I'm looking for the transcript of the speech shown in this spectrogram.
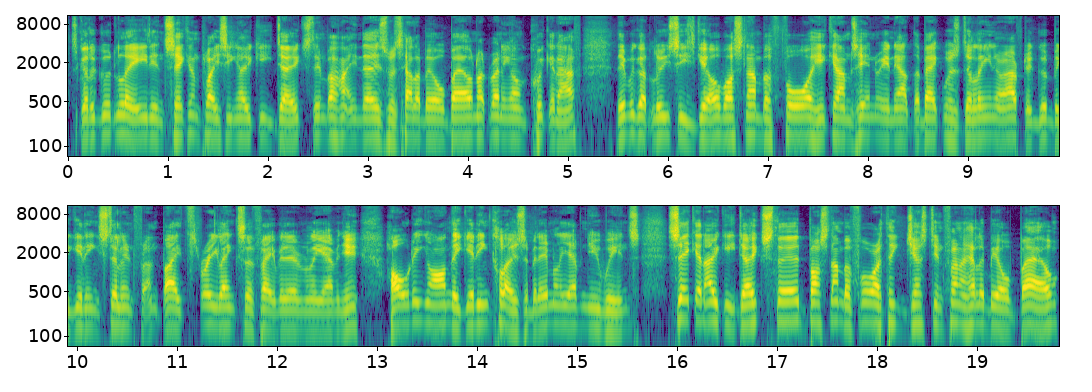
It's got a good lead in second placing Okie Dokes. Then behind those was Halibel Bale, not running on quick enough. Then we got Lucy's Girl Boss number four. Here comes Henry and out the back was Delina after a good beginning. Still in front by three lengths of favourite Emily Avenue. Holding on, they're getting closer, but Emily Avenue wins. Second, Okie Dokes. Third, boss number four, I think just in front of Halibel Bale.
